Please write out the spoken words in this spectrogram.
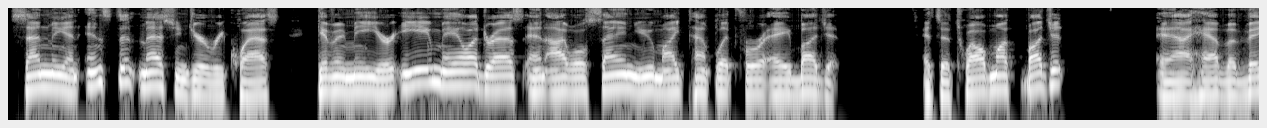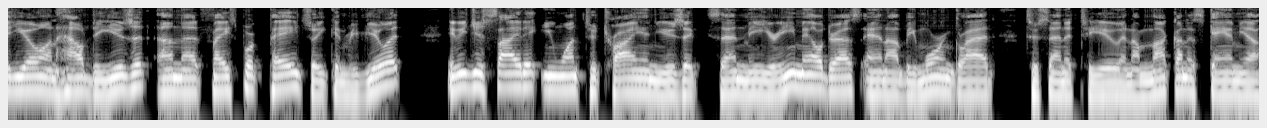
Send me an instant messenger request giving me your email address, and I will send you my template for a budget. It's a 12 month budget, and I have a video on how to use it on that Facebook page so you can review it. If you decide it, you want to try and use it, send me your email address, and I'll be more than glad to send it to you. And I'm not going to scam you.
